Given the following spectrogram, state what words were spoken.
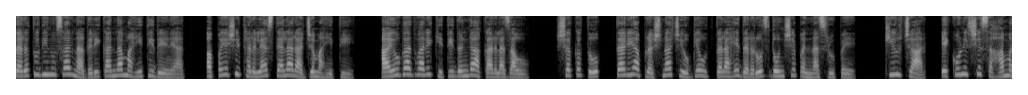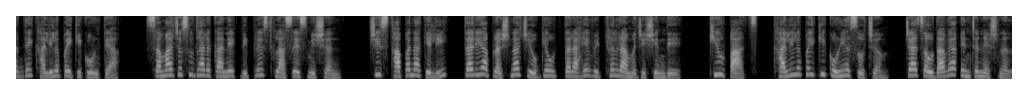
तरतुदीनुसार नागरिकांना माहिती देण्यात अपयशी ठरल्यास त्याला राज्य माहिती आयोगाद्वारे किती दंड आकारला जाऊ? शकतो तर या प्रश्नाचे योग्य उत्तर आहे दररोज दोनशे पन्नास रुपये. क्यू चार एकोणीसशे सहामध्ये खालीलपैकी कोणत्या समाजसुधारकाने डिप्रेस्ड क्लासेस मिशन ची स्थापना केली? तर या प्रश्नाचे योग्य उत्तर आहे विठ्ठल रामजी शिंदे. क्यू पाच खालीलपैकी कोणी असोचम च्या चौदाव्या international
